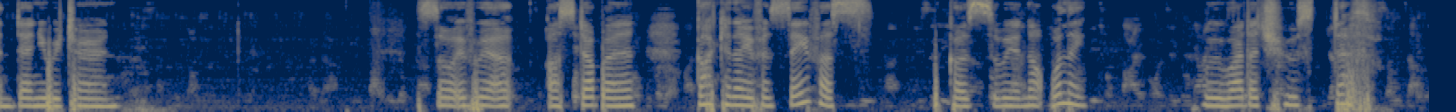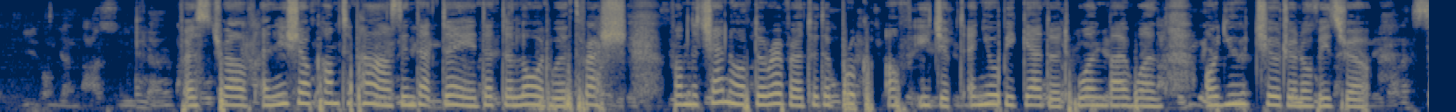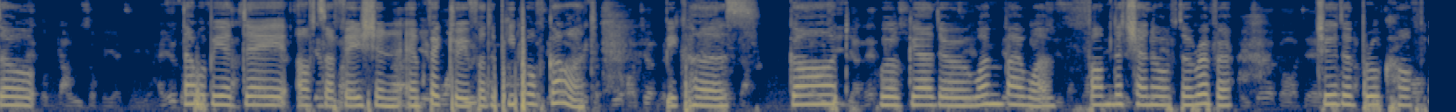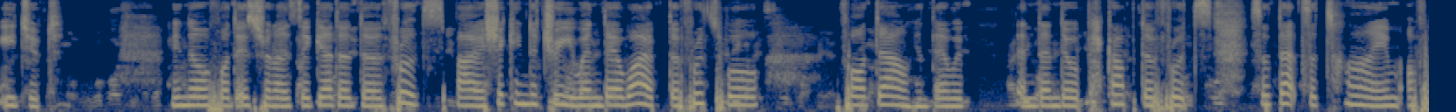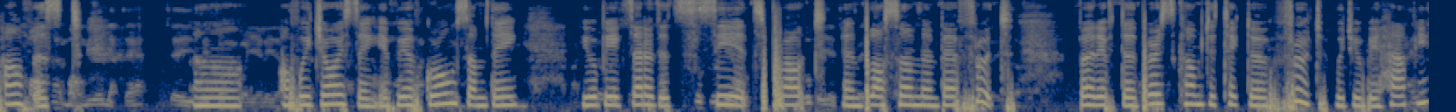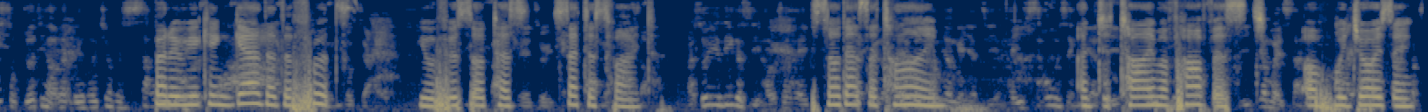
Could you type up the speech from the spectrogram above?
and then you return. So if we are, are stubborn, God cannot even save us because we are not willing. We rather choose death. Verse 12 And it shall come to pass in that day that the Lord will thresh from the channel of the river to the brook of Egypt, and you will be gathered one by one, all you children of Israel. So that will be a day of salvation and victory for the people of God, because God will gather one by one from the channel of the river to the brook of Egypt. You know, for the Israelites, they gather the fruits by shaking the tree. When they're ripe, the fruits will fall down, and then we, and then they will pick up the fruits. So that's a time of harvest, uh, of rejoicing. If you have grown something, you will be excited to see it sprout and blossom and bear fruit. But if the birds come to take the fruit, would you be happy? But if you can gather the fruits, you will feel so satisfied. So that's a time, a time of harvest, of rejoicing,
